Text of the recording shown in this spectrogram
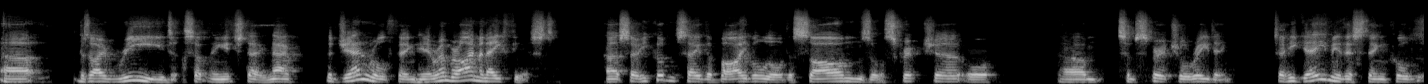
uh, that I read something each day. Now, the general thing here, remember, I'm an atheist. Uh, so he couldn't say the Bible or the Psalms or scripture or um, some spiritual reading. So he gave me this thing called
